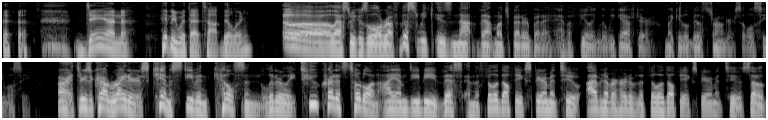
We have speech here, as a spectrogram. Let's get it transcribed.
Dan, hit me with that top billing. Uh, last week was a little rough. This week is not that much better, but I have a feeling the week after might get a little bit stronger. So we'll see. We'll see. All right, Three's a Crowd writers Kim Stephen Kettleson, literally two credits total on IMDb. This and the Philadelphia Experiment 2. I've never heard of the Philadelphia Experiment 2, so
